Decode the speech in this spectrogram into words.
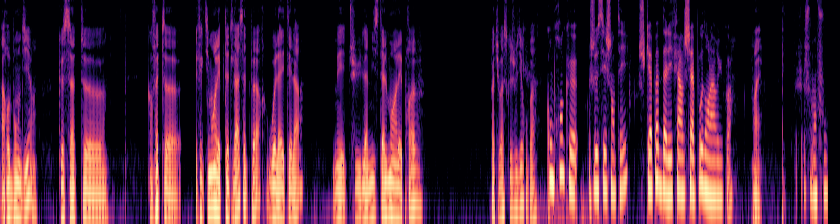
à rebondir que ça te. qu'en fait, euh, effectivement, elle est peut-être là, cette peur, ou elle a été là, mais tu l'as mise tellement à l'épreuve. Enfin, tu vois ce que je veux dire ou pas? Comprends que je sais chanter, je suis capable d'aller faire le chapeau dans la rue, quoi. Ouais. je, je m'en fous.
